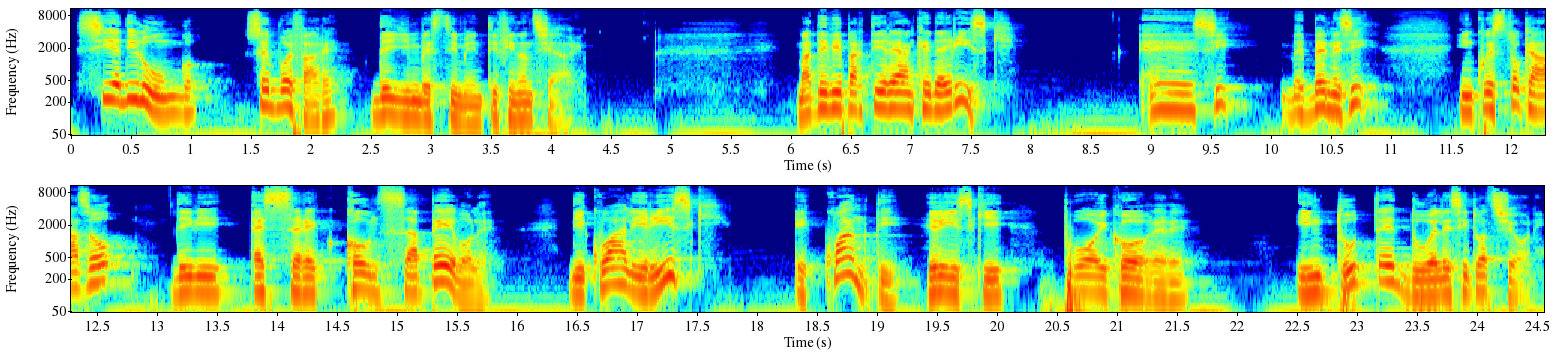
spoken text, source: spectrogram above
sia di lungo se vuoi fare degli investimenti finanziari. Ma devi partire anche dai rischi. Eh sì, ebbene sì, in questo caso devi essere consapevole di quali rischi e quanti rischi puoi correre in tutte e due le situazioni.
